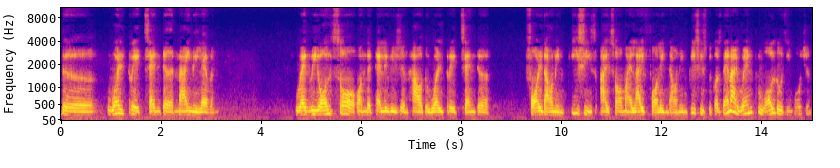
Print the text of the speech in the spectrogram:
the World Trade Center 9 11 when we all saw on the television how the World Trade Center fall down in pieces, I saw my life falling down in pieces because then I went through all those emotions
